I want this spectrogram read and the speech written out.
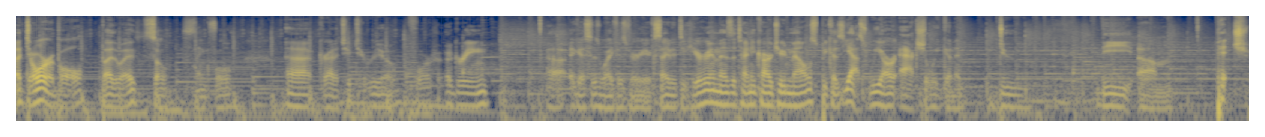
adorable, by the way. So thankful. Uh, gratitude to Rio for agreeing. Uh, I guess his wife is very excited to hear him as a tiny cartoon mouse because, yes, we are actually going to do the um, pitch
